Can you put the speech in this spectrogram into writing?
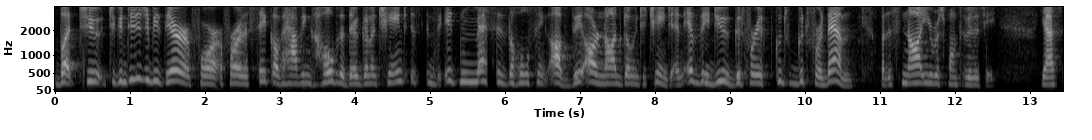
but to to continue to be there for for the sake of having hope that they're going to change it, messes the whole thing up. They are not going to change. And if they do good for it good good for them but it's not your responsibility Yes,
